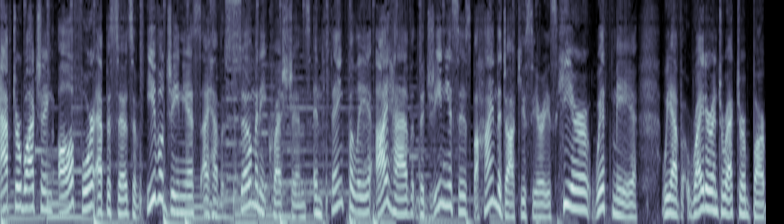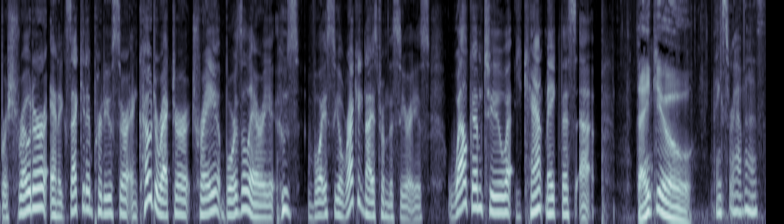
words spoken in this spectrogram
After watching all four episodes of Evil Genius, I have so many questions, and thankfully, I have the geniuses behind the docuseries here with me. We have writer and director Barbara Schroeder and executive producer and co-director Trey Borzillieri, whose voice you'll recognize from the series. Welcome to You Can't Make This Up. Thank you. Thanks for having us.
